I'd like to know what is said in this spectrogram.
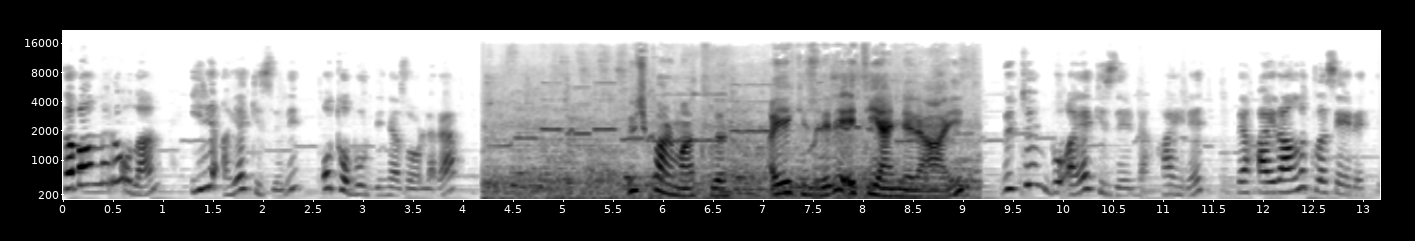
Tabanları olan iri ayak izleri otobur dinozorlara, Üç parmaklı ayak izleri et yiyenlere ait. bütün bu ayak izlerine hayret ve hayranlıkla seyrettik.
